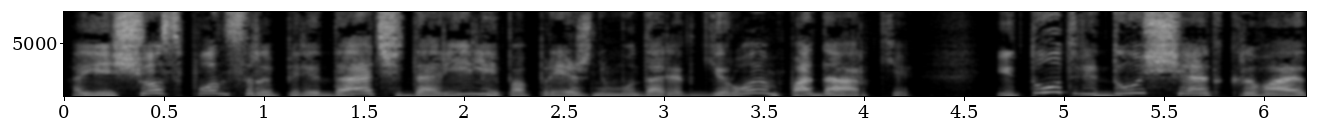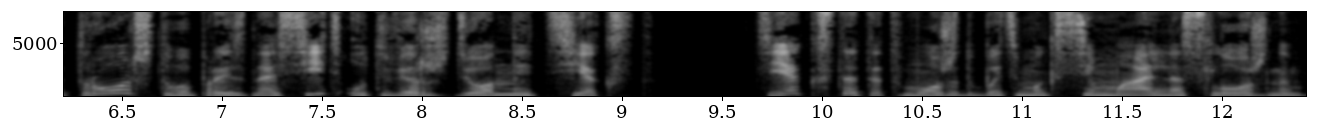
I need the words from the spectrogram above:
А еще спонсоры передачи дарили и по-прежнему дарят героям подарки. И тут ведущая открывает рот, чтобы произносить утвержденный текст. Текст этот может быть максимально сложным,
